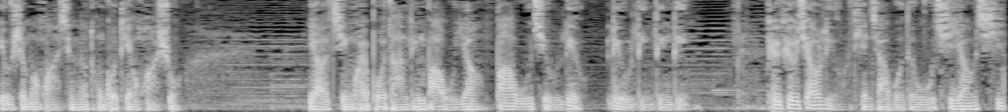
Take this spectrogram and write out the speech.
有什么话想要通过电话说，要尽快拨打零八五幺八五九六六零零零，QQ 交流添加我的五七幺七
